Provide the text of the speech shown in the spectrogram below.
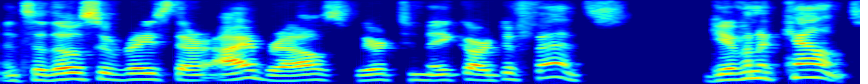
And to those who raise their eyebrows, we are to make our defense, give an account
